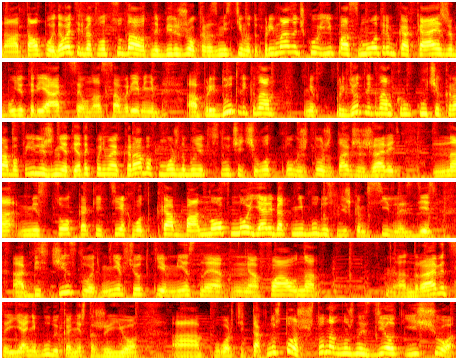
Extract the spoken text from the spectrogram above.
а, толпой. Давайте, ребят, вот сюда вот на бережок разместим эту приманочку и посмотрим, какая же будет реакция у нас со временем. А, придут ли к нам, придет ли к нам куча крабов или же нет. Я так понимаю, крабов можно будет в случае чего тоже, тоже так же жарить на мясцок, как и тех вот кабанов. Но я, ребят, не буду слишком сильно здесь а, бесчинствовать. Мне все-таки местная а, фауна нравится, и я не буду, конечно же, ее а, портить. Так, ну что ж, что нам нужно сделать еще?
